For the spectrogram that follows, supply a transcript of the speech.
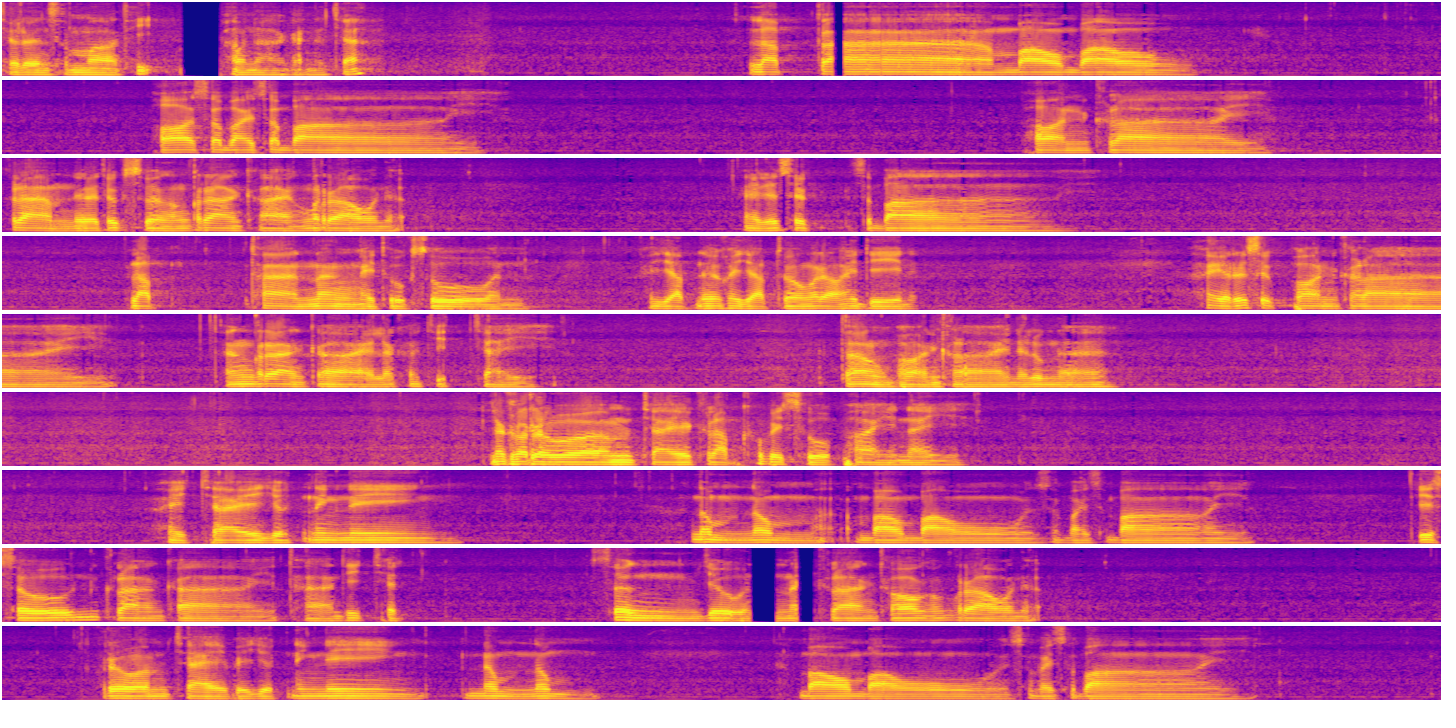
เจริญสมาธิภาวนากันนะจ๊ะ หลับตาเบาเบาๆพอสบายสบาย ผ่อนคลาย กล้ามเนื้อทุกส่วนของร่างกายของเราเนี่ยให้รู้สึกสบาย ปรับท่านั่งให้ถูกส่วน ขยับเนื้อขยับตัวของเราให้ดีนะให้รู้สึกผ่อนคลาย ทั้งร่างกายแล้วก็จิตใจ ต้องผ่อนคลายนะลุงนะ แล้วก็รวมใจกลับเข้าไปสู่ภายใน ให้ใจหยุดนิ่ง ๆ นุ่ม ๆ เบา ๆ สบาย ๆ ที่ศูนย์กลางกายฐานที่เจ็ด ซึ่งอยู่ในกลางท้องของเราเนี่ยรวมใจไปหยุดนิ่ง ๆ นุ่ม ๆ เบา ๆ สบาย ๆ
